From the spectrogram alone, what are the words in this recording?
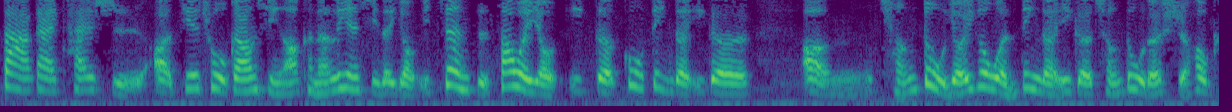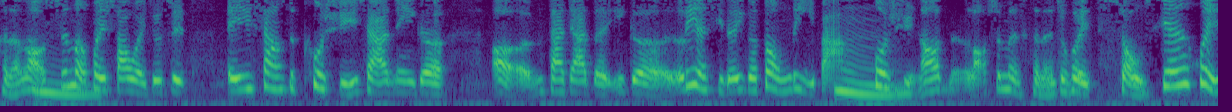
大概开始呃接触钢琴，然后可能练习的有一阵子，稍微有一个固定的一个。嗯，程度有一个稳定的一个程度的时候，可能老师们会稍微就是，哎、嗯，像是 push 一下那个呃大家的一个练习的一个动力吧。嗯、或许，然后老师们可能就会首先会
